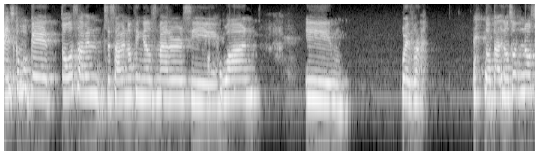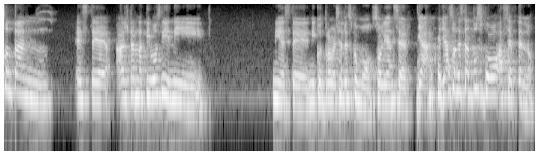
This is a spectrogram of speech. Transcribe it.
Es como que todos saben, se sabe Nothing Else Matters y One. Y pues bueno, total, no son, no son tan este, alternativos ni, ni, ni, este, ni controversiales como solían ser. Ya, ya son status quo, acéptenlo.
